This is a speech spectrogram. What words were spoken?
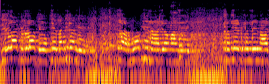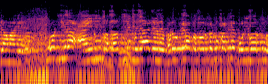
ਵੇਲਾ ਜਵੇਲਾ ਵੇਚ ਕੇ ਲੰਘ ਜਾਾਂਗੇ ਘਰ ਮੋਢੀ ਨਾ ਜਾਵਾਂਗੇ। ਕੱਲੇ ਕੱਲੇ ਨਾ ਜਾਵਾਂਗੇ। ਹੁਣ ਜਿਹੜਾ ਐ ਨਹੀਂ ਪਤਾ ਤੁਸੀਂ 50 ਜਣੇ ਫੜੋ ਕਿਹੜਾ ਪਸੋਲ ਕੱਢੂ ਕੱਢ ਕੇ ਗੋਲੀ ਮਾਰ ਦੂ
